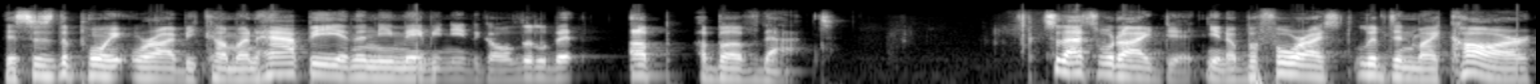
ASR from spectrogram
This is the point where I become unhappy, and then you maybe need to go a little bit up above that. So that's what I did. You know, before I lived in my car,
